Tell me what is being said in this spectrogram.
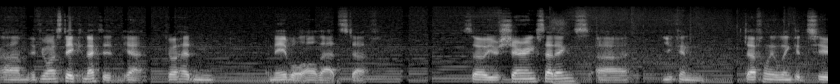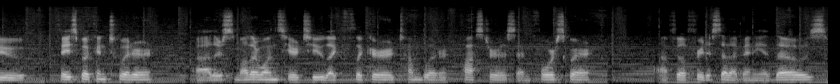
Um, if you want to stay connected, yeah, go ahead and enable all that stuff. So your sharing settings, uh, you can definitely link it to Facebook and Twitter. Uh, there's some other ones here too, like Flickr, Tumblr, Posterous, and Foursquare. Uh, feel free to set up any of those.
